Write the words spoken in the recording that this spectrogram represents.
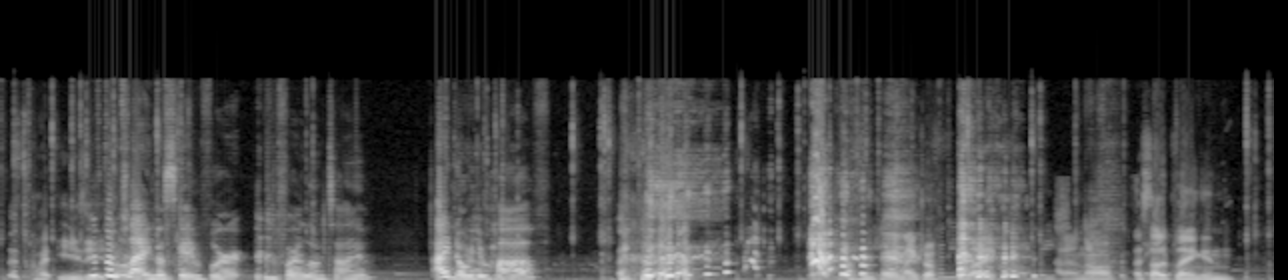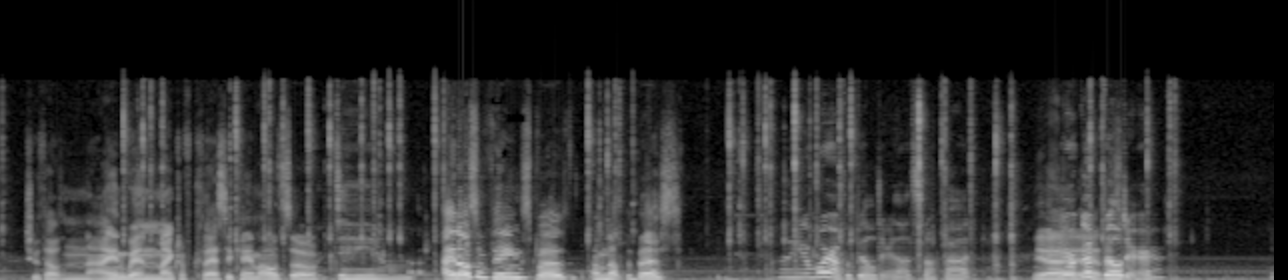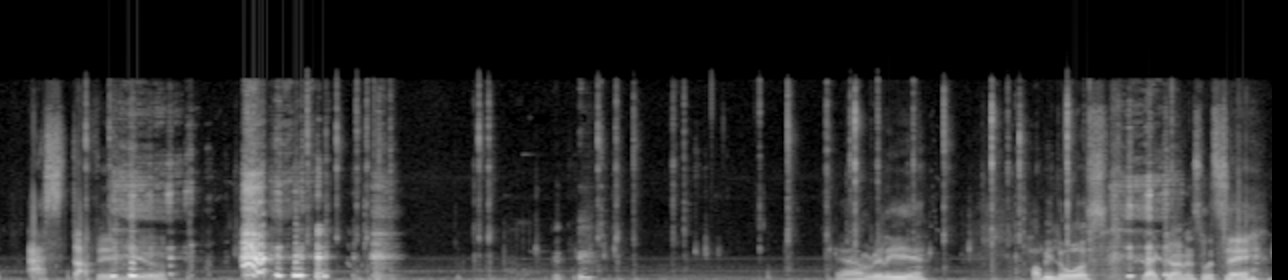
That's quite easy. You've been Sure. playing this game for for a long time. I know Yeah, you I've been- have. I've been playing Minecraft for like I don't know. I started playing in 2009 when Minecraft Classic came out, so Damn. I know some things, but I'm not the best. Uh, You're more of a builder. That's not bad. Yeah, You're a yeah, good that's- builder. Ah, stop it, you. yeah, I'm really hobbylos, like Germans would say.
